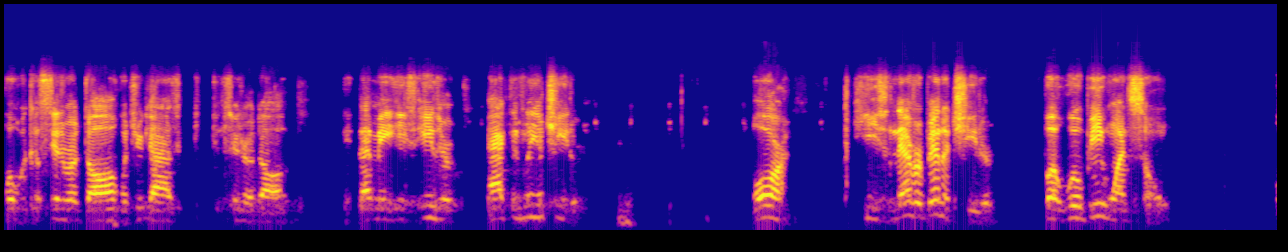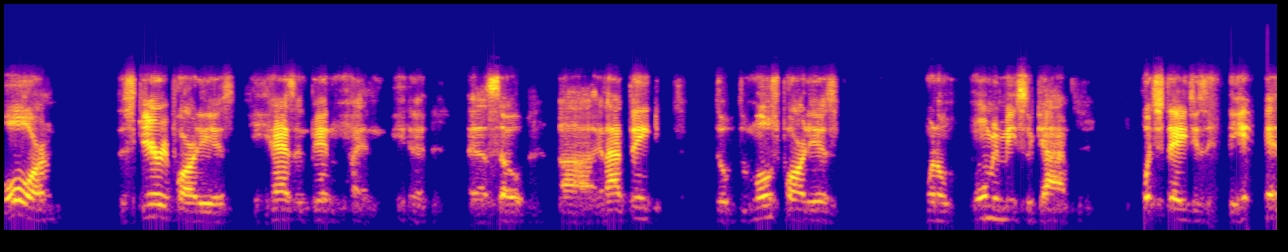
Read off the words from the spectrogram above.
what we consider a dog, what you guys consider a dog. That means he's either actively a cheater or he's never been a cheater but will be one soon. Or the scary part is he hasn't been one. Yeah. So, uh, and I think the, the most part is when a woman meets a guy, what stage is he in?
